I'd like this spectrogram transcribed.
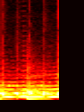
Música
